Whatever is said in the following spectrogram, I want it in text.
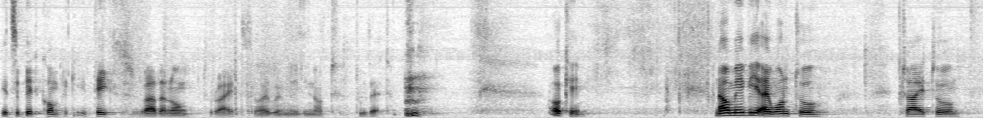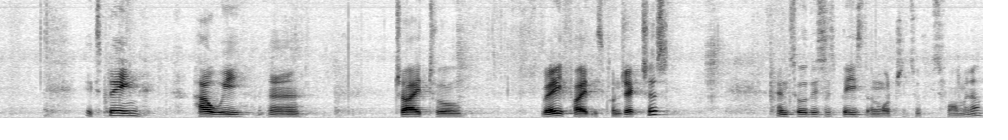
it's a bit complicated. It takes rather long to write, so I will maybe not do that. okay. Now maybe I want to try to explain how we uh, try to verify these conjectures. And so this is based on Mochizuki's formula.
